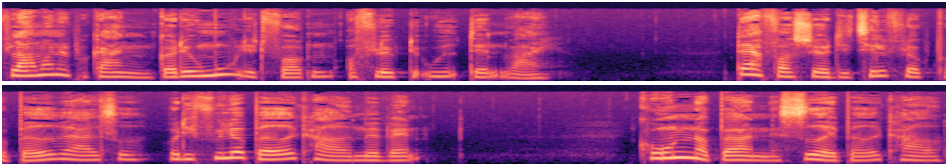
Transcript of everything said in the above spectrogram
Flammerne på gangen gør det umuligt for dem at flygte ud den vej. Derfor søger de tilflugt på badeværelset, hvor de fylder badekarret med vand. Konen og børnene sidder i badekarret,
